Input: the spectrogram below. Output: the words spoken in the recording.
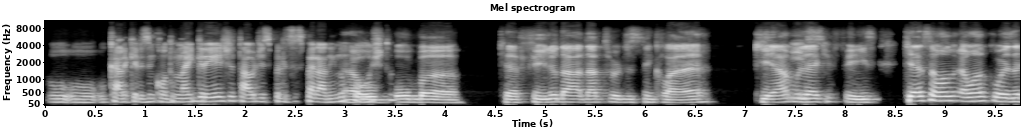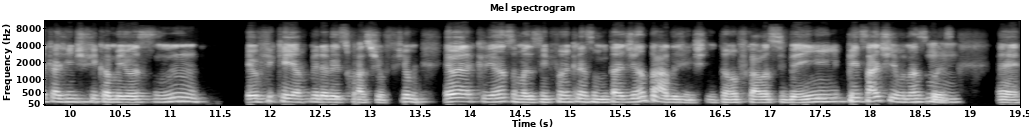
o, o, o, cara que eles encontram na igreja e tal, diz para eles esperarem no é posto. O Oba, que é filho da, da Trudy Sinclair, que é a mulher Isso. que fez. Que essa é uma, é uma coisa que a gente fica meio assim. Eu fiquei a primeira vez que eu assisti o filme, eu era criança, mas assim, foi uma criança muito adiantada, gente. Então eu ficava assim, bem pensativo nas uhum. coisas. É,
